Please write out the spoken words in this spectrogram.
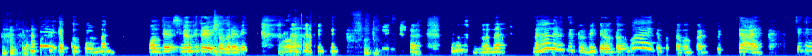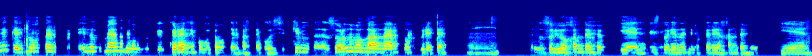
Деп куттаман. Он төр Семен Петрович олар эбет. Наһалырды күрбүтер онда вай деп куттама бар күттай. Сетинек тохтар мен көрәне холу тохтар бахта булыш. Ким сорыны малларнар тох күрәтә. Сурьё ханда ен историяны директоры ханда ен.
